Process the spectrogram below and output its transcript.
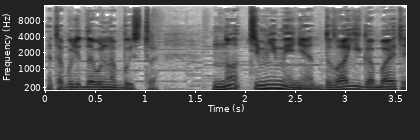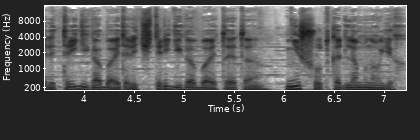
Это будет довольно быстро. Но, тем не менее, 2 гигабайта или 3 гигабайта или 4 гигабайта – это не шутка для многих.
